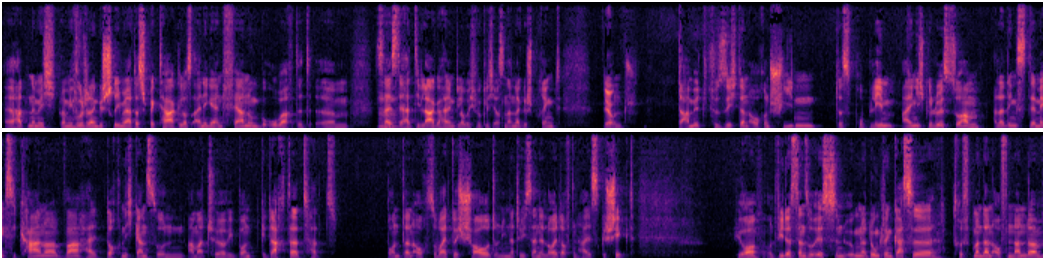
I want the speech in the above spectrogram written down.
Er hat nämlich, bei mir wurde dann geschrieben, er hat das Spektakel aus einiger Entfernung beobachtet. Ähm, das mhm. heißt, er hat die Lagerhallen, glaube ich, wirklich auseinandergesprengt. Ja. Und damit für sich dann auch entschieden, das Problem eigentlich gelöst zu haben. Allerdings der Mexikaner war halt doch nicht ganz so ein Amateur, wie Bond gedacht hat, hat Bond dann auch soweit durchschaut und ihm natürlich seine Leute auf den Hals geschickt. Ja, und wie das dann so ist, in irgendeiner dunklen Gasse trifft man dann aufeinander.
